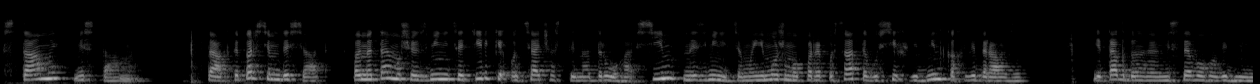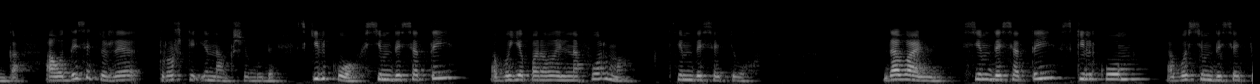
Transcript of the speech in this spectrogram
стами, містами. Так, тепер 70. Пам'ятаємо, що зміниться тільки оця частина, друга. 7 не зміниться. Ми її можемо переписати в усіх відмінках відразу. І так до місцевого відмінка. А от 10 вже трошки інакше буде. З кількох? 70 або є паралельна форма 70. Давальний 70 з кільком або 70.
